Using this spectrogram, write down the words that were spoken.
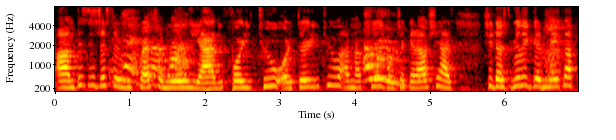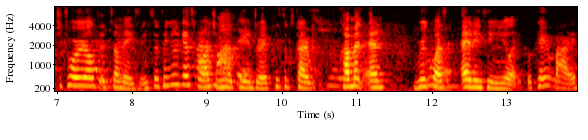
Um, this is just a request from Lilian42 or 32. I'm not sure. Go check it out. She has, she does really good makeup tutorials. It's amazing. So thank you guys for watching. I hope you enjoyed. Please subscribe, comment, and request anything you like. Okay, bye.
